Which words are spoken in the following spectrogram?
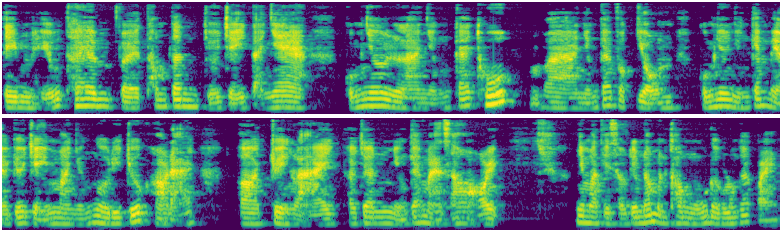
tìm hiểu thêm về thông tin chữa trị tại nhà cũng như là những cái thuốc và những cái vật dụng cũng như những cái mẹo chữa trị mà những người đi trước họ đã uh, truyền lại ở trên những cái mạng xã hội. Nhưng mà thì sự đêm đó mình không ngủ được luôn các bạn.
